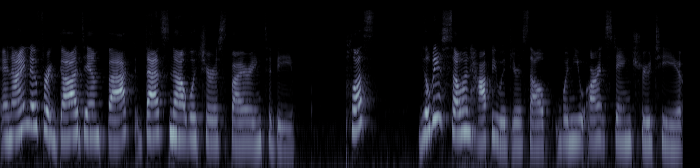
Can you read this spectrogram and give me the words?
And I know for a goddamn fact that's not what you're aspiring to be. Plus, you'll be so unhappy with yourself when you aren't staying true to you.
